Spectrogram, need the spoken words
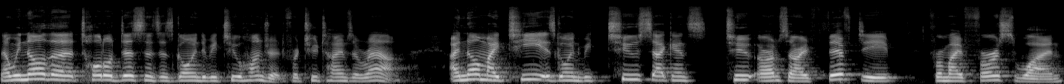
Now we know the total distance is going to be 200 for two times around. I know my t is going to be two seconds, two, or I'm sorry, 50 for my first one,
